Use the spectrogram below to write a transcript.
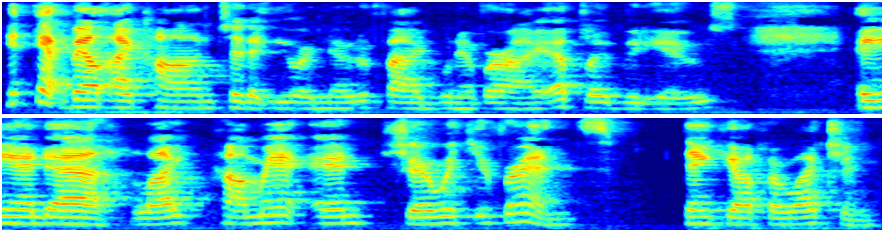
Hit that bell icon so that you are notified whenever I upload videos and uh, like, comment, and share with your friends. Thank y'all for watching.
